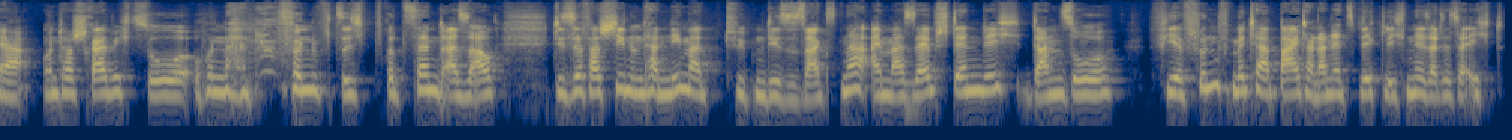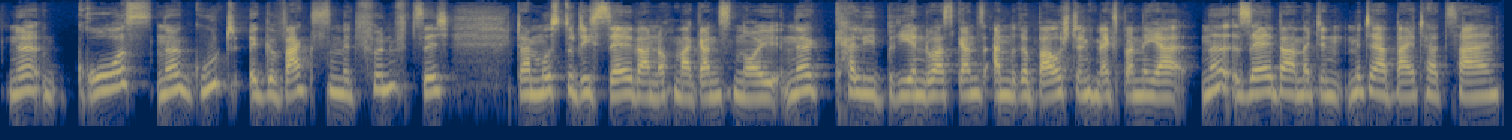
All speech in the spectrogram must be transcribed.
Ja, unterschreibe ich zu 150 Prozent. Also auch diese verschiedenen Unternehmertypen, die du sagst, ne? Einmal selbstständig, dann so vier, fünf Mitarbeiter und dann jetzt wirklich, ne, seid ihr ja echt ne, groß, ne, gut gewachsen mit 50, da musst du dich selber nochmal ganz neu ne, kalibrieren. Du hast ganz andere Baustellen. Ich merke es bei mir ja ne, selber mit den Mitarbeiterzahlen.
